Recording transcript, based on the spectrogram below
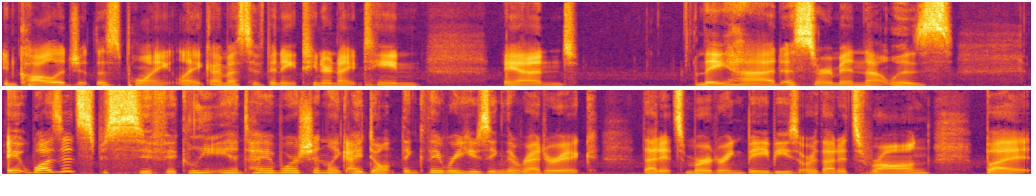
in college at this point. Like, I must have been 18 or 19. And they had a sermon that was, it wasn't specifically anti abortion. Like, I don't think they were using the rhetoric that it's murdering babies or that it's wrong, but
